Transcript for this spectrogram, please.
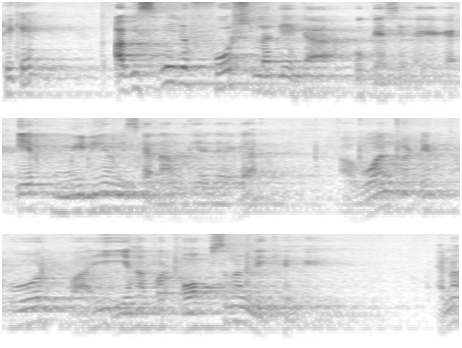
ठीक है तो अब इसमें जो फोर्स लगेगा वो कैसे लगेगा एक मीडियम इसका नाम दिया जाएगा वन बटे फोर पाई यहाँ पर ऑप्शनल लिखेंगे है ना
